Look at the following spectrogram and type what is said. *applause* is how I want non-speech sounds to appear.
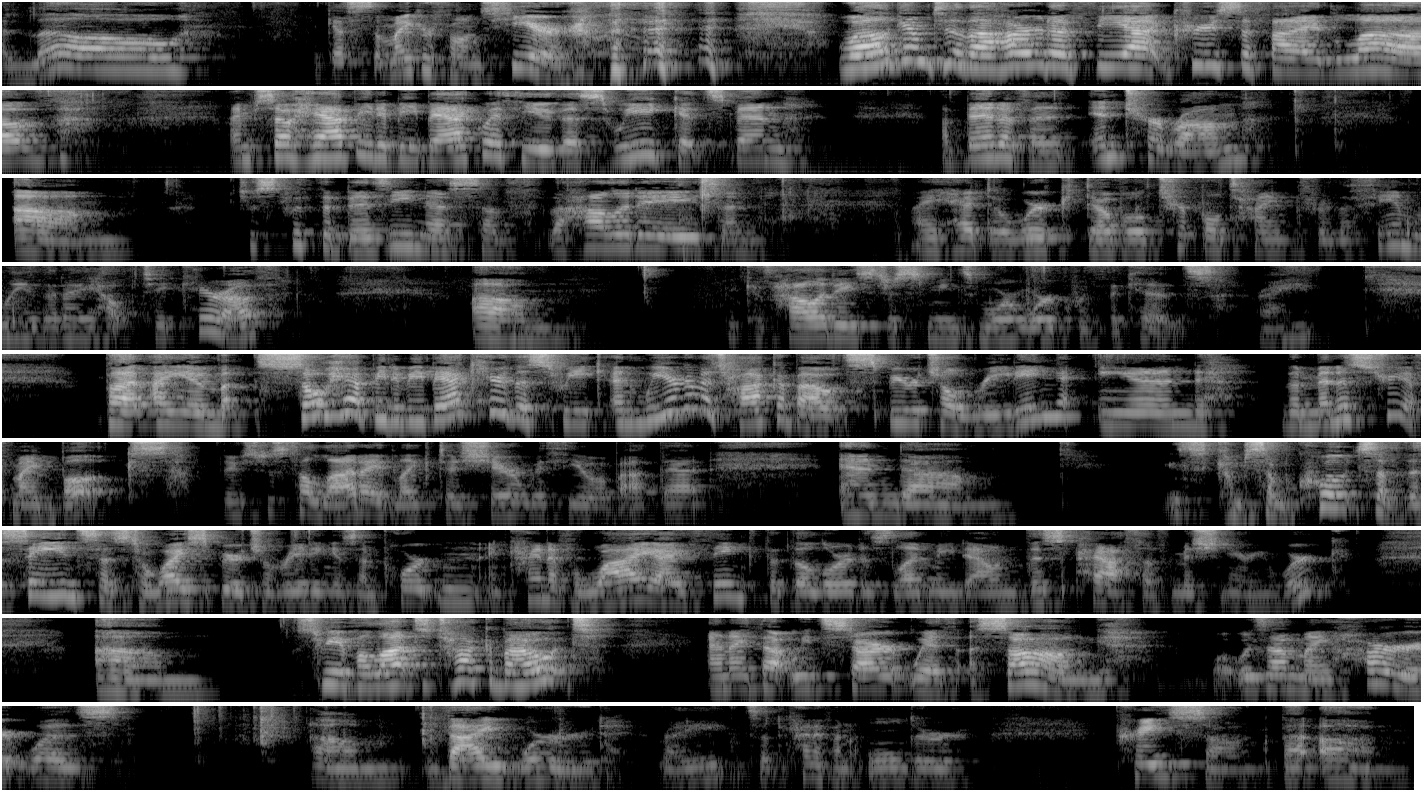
Hello. I guess the microphone's here. *laughs* Welcome to the Heart of Fiat Crucified Love. I'm so happy to be back with you this week. It's been a bit of an interim, um, just with the busyness of the holidays, and I had to work double, triple time for the family that I help take care of. Um, because holidays just means more work with the kids, right? But I am so happy to be back here this week, and we are going to talk about spiritual reading and the ministry of my books. There's just a lot I'd like to share with you about that. And um, some quotes of the saints as to why spiritual reading is important and kind of why I think that the Lord has led me down this path of missionary work. Um, so we have a lot to talk about, and I thought we'd start with a song. What was on my heart was um, Thy Word, right? It's a kind of an older praise song, but um,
